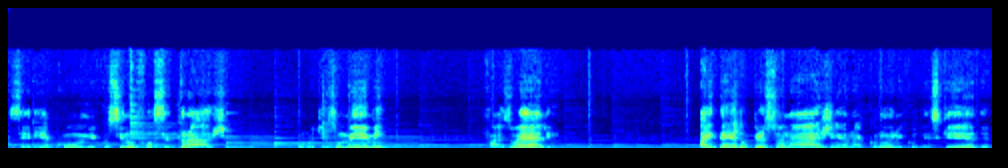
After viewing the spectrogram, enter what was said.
Seria cômico se não fosse trágico. Como diz o meme, faz o L. A ideia do personagem anacrônico da esquerda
